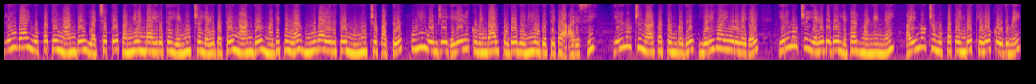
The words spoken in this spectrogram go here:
ரூபாய் முப்பத்து நான்கு லட்சத்து பன்னிரண்டாயிரத்து எண்ணூற்று எழுபத்து நான்கு மதிப்புள்ள மூவாயிரத்து முன்னூற்று பத்து புள்ளி ஒன்று ஏழு குவிண்டால் பொது விநியோக திட்ட அரிசி இருநூற்று நாற்பத்தொன்பது எரிவாயு உருளைகள் இருநூற்று எழுபது லிட்டர் மண்ணெண்ணெய் ஐநூற்று முப்பத்தைந்து கிலோ கோதுமை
